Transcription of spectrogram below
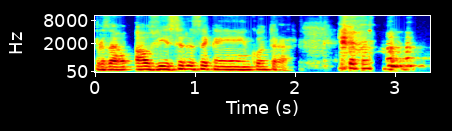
perdão, alvíceras a quem é encontrar. Até para a.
